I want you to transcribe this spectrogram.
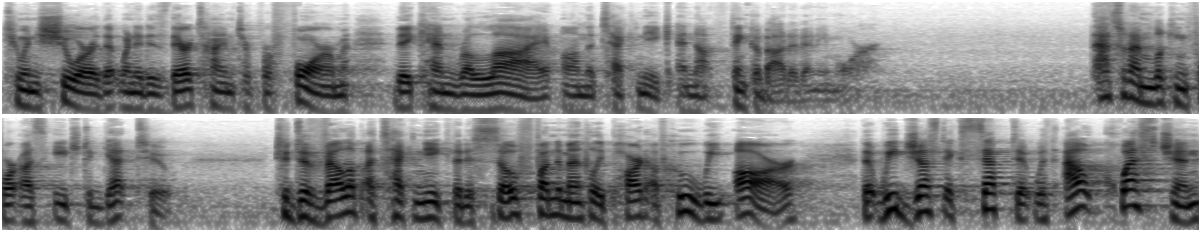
to ensure that when it is their time to perform, they can rely on the technique and not think about it anymore. That's what I'm looking for us each to get to. To develop a technique that is so fundamentally part of who we are that we just accept it without question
